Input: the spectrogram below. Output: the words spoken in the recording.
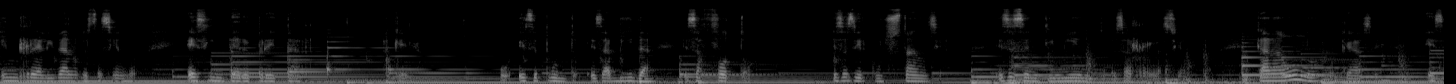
en realidad lo que está haciendo es interpretar aquello, ese punto, esa vida, esa foto, esa circunstancia, ese sentimiento, esa relación. Cada uno lo que hace es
